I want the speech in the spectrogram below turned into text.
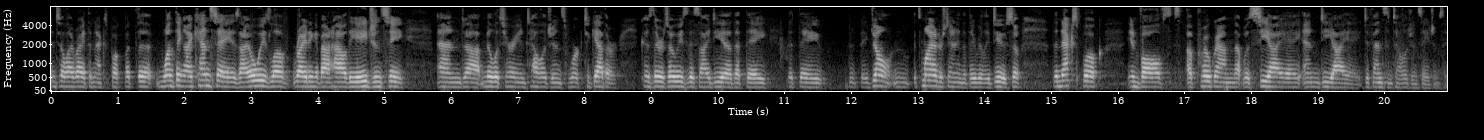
until I write the next book. But the one thing I can say is I always love writing about how the agency and uh, military intelligence work together because there's always this idea that they that they that they don't. And it's my understanding that they really do. So the next book involves a program that was CIA and DIA, Defense Intelligence Agency.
